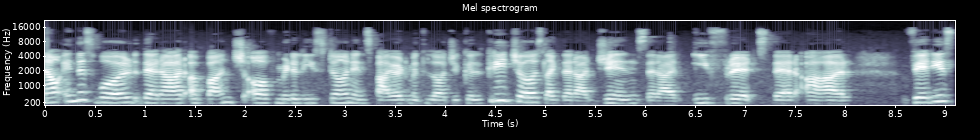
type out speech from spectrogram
Now in this world, there are a bunch of Middle Eastern inspired mythological creatures like there are jinns, there are ifrits, there are various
